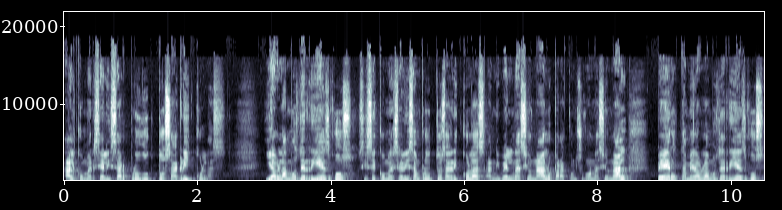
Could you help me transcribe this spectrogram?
al comercializar productos agrícolas. Y hablamos de riesgos si se comercializan productos agrícolas a nivel nacional o para consumo nacional, pero también hablamos de riesgos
